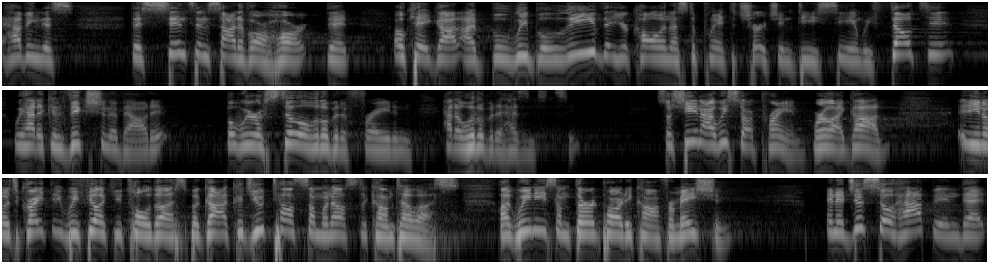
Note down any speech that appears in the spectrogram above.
having this, this sense inside of our heart that, okay, God, I, we believe that you're calling us to plant the church in DC, and we felt it. We had a conviction about it, but we were still a little bit afraid and had a little bit of hesitancy. So she and I, we start praying. We're like, God, you know, it's great that we feel like you told us, but God, could you tell someone else to come tell us? Like, we need some third party confirmation. And it just so happened that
